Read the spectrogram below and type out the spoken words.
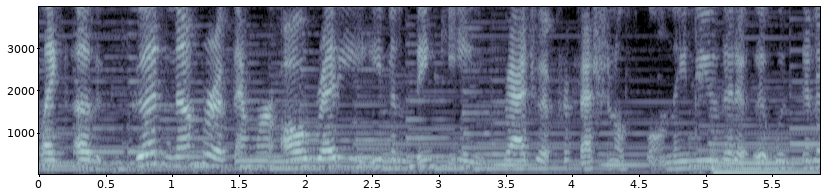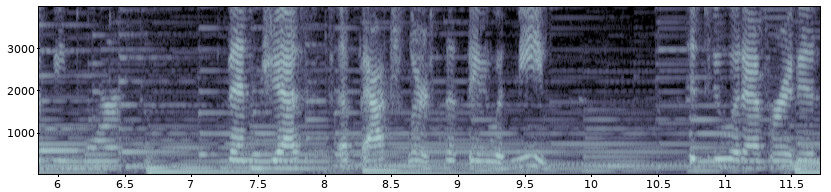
Like a good number of them were already even thinking graduate professional school and they knew that it, it was going to be more than just a bachelor's that they would need to do whatever it is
